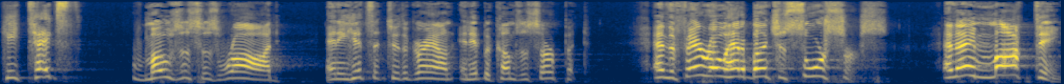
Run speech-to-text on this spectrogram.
he takes Moses' rod and he hits it to the ground and it becomes a serpent. And the Pharaoh had a bunch of sorcerers and they mocked him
